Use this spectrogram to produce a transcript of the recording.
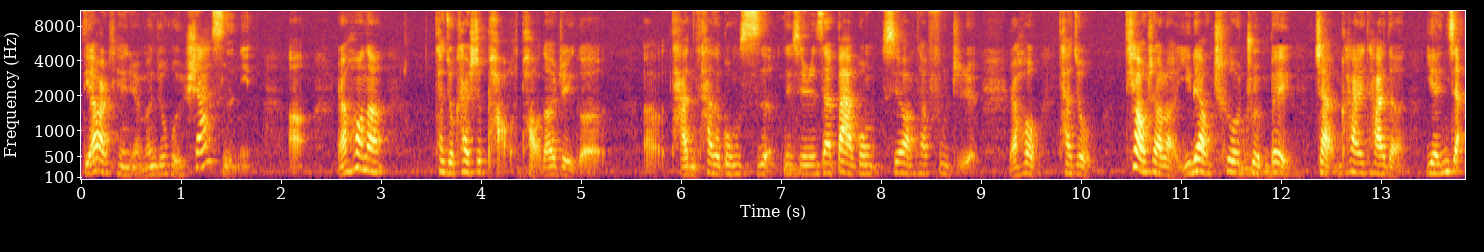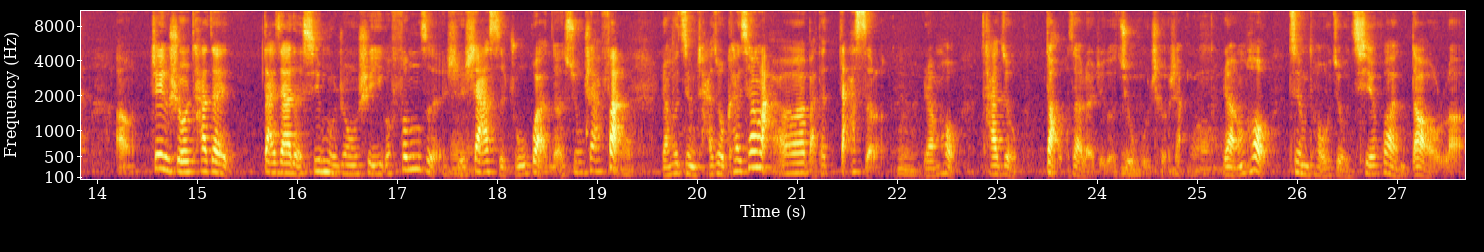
第二天人们就会杀死你啊。然后呢，他就开始跑，跑到这个。呃，他他的公司那些人在罢工，希望他复职，然后他就跳上了一辆车，准备展开他的演讲。啊，这个时候他在大家的心目中是一个疯子，是杀死主管的凶杀犯。然后警察就开枪了，把他打死了。然后他就倒在了这个救护车上。然后镜头就切换到了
